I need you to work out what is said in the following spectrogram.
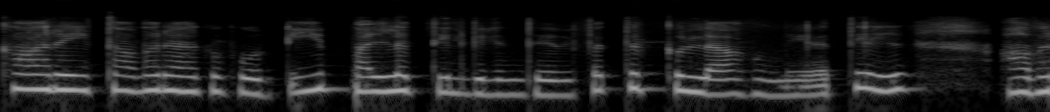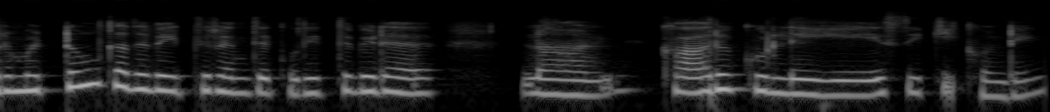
காரை தவறாக போட்டி பள்ளத்தில் விழுந்து விபத்துக்குள்ளாகும் நேரத்தில் அவர் மட்டும் கதவை திறந்து குதித்துவிட நான் காருக்குள்ளேயே சிக்கிக்கொண்டேன்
